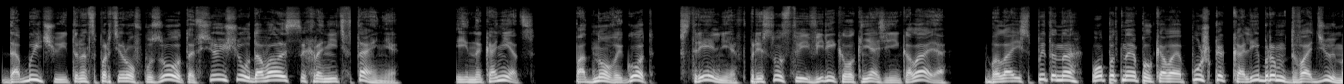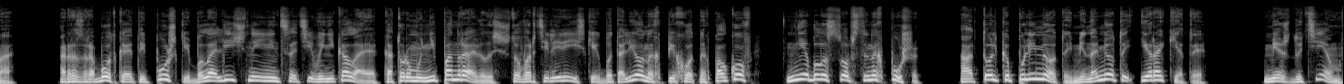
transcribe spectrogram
Добычу и транспортировку золота все еще удавалось сохранить в тайне. И, наконец, под Новый год в Стрельне в присутствии великого князя Николая была испытана опытная полковая пушка калибром 2 дюйма, Разработка этой пушки была личной инициативой Николая, которому не понравилось, что в артиллерийских батальонах пехотных полков не было собственных пушек, а только пулеметы, минометы и ракеты. Между тем,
